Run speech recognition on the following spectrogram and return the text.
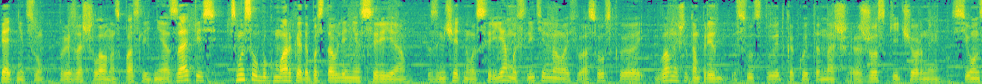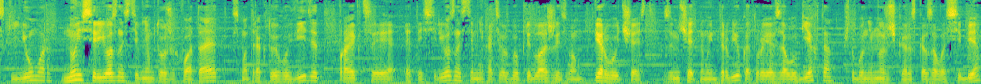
пятницу произошла у нас последняя запись. Смысл букмарка – это поставление сырья. Замечательного сырья, мыслительного, философского. Главное, что там присутствует какой-то наш жесткий черный сионский юмор. Но и серьезности в нем тоже хватает, смотря кто его видит. Проекции этой серьезности мне хотелось бы предложить вам первую часть замечательного интервью, которое я взял у Гехта, чтобы он немножечко рассказал о себе.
